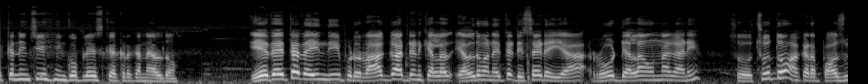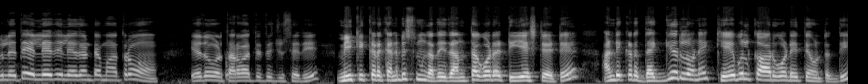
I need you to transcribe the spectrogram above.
ఇక్కడ నుంచి ఇంకో ప్లేస్కి ఎక్కడికన్నా వెళ్దాం. ఏదైతే అది అయింది ఇప్పుడు రాక్ గార్డెన్కి వెళ్ళ వెళ్దామని అయితే డిసైడ్ అయ్యా. రోడ్ ఎలా ఉన్నా కానీ సో చూద్దాం అక్కడ పాసిబుల్ అయితే వెళ్ళేది లేదంటే మాత్రం ఏదో ఒకటి తర్వాత అయితే చూసేది. మీకు ఇక్కడ కనిపిస్తుంది కదా ఇదంతా కూడా టీ ఎస్టేటే. అండ్ ఇక్కడ దగ్గరలోనే కేబుల్ కార్ కూడా అయితే ఉంటుంది.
